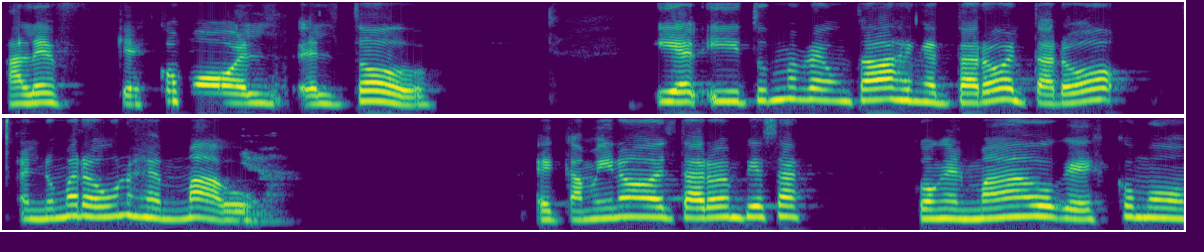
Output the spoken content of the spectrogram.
Aleph, que es como el, todo. Y, el, y tú me preguntabas en el tarot, el tarot, el número uno es el mago. El camino del tarot empieza con el mago, que es como,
